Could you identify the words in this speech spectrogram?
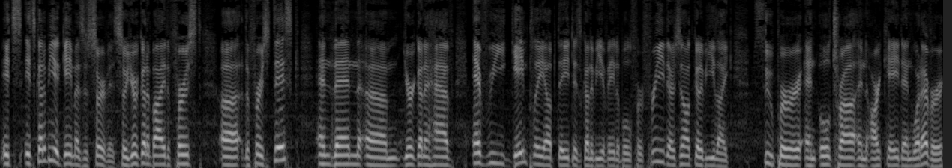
it's it's going to be a game as a service. So you're going to buy the first uh, the first disc, and then um, you're going to have every gameplay update is going to be available for free. There's not going to be like super and ultra and arcade and whatever.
